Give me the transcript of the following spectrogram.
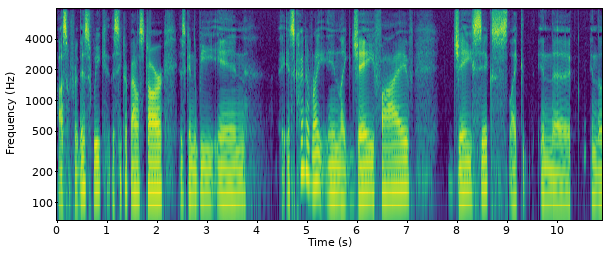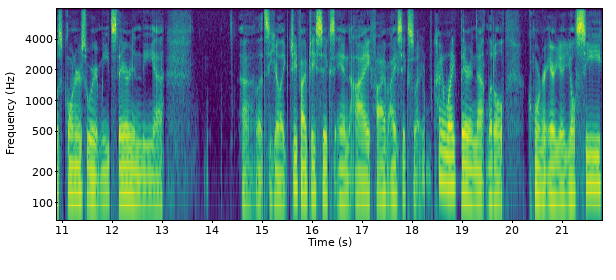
Uh, so for this week, the secret battle star is going to be in. It's kind of right in like J five, J six, like in the in those corners where it meets there in the. Uh, uh, let's see here, like J5, J6, and I5, I6, so kind of right there in that little corner area. You'll see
